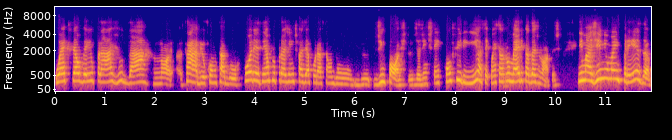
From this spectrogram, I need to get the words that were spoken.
o Excel veio para ajudar, nós, sabe, o contador. Por exemplo, para a gente fazer a apuração do, de, de impostos, a gente tem que conferir a sequência numérica das notas. Imagine uma empresa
